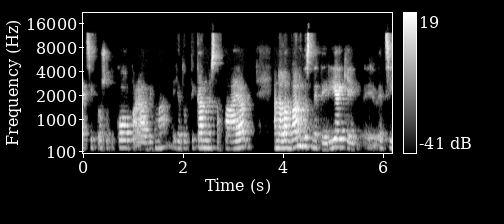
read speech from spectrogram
έτσι προσωπικό παράδειγμα για το τι κάνουμε στα ΦΑΙΑ. Αναλαμβάνοντας την εταιρεία και ε, έτσι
